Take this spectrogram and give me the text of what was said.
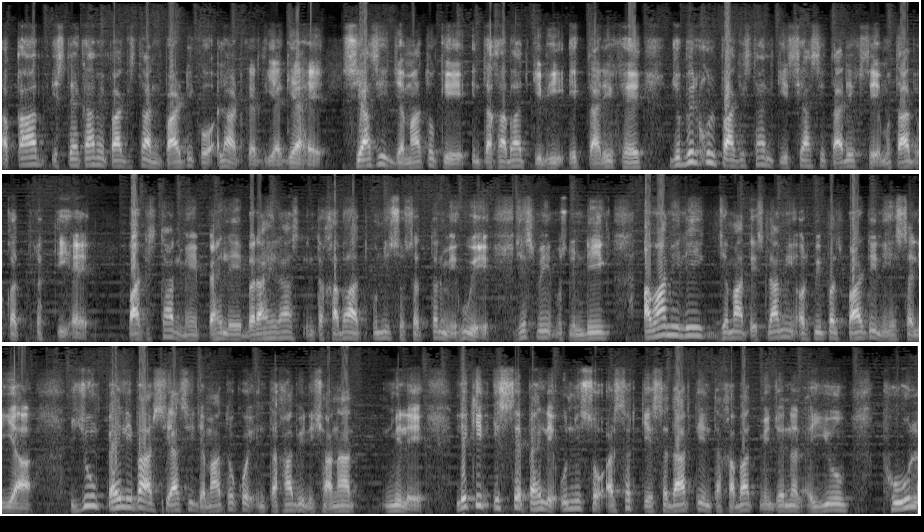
अकाब इस्तेकाम पाकिस्तान पार्टी को अलाट कर दिया गया है। सियासी जमातों के इंतबात की भी एक तारीख है, जो बिल्कुल पाकिस्तान की सियासी तारीख से मुताबिकत रखती है। पाकिस्तान में पहले बरह रास्त इंतबात उन्नीस सौ सत्तर में हुए, जिसमें मुस्लिम लीग, अवामी लीग, जमात इस्लामी और पीपल्स पार्टी ने हिस्सा लिया। यूँ पहली बार सियासी जमातों को इंतबी निशाना मिले, लेकिन इससे पहले उन्नीस सौ अड़सठ के सदारती इंतबात में जनरल अयूब फूल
